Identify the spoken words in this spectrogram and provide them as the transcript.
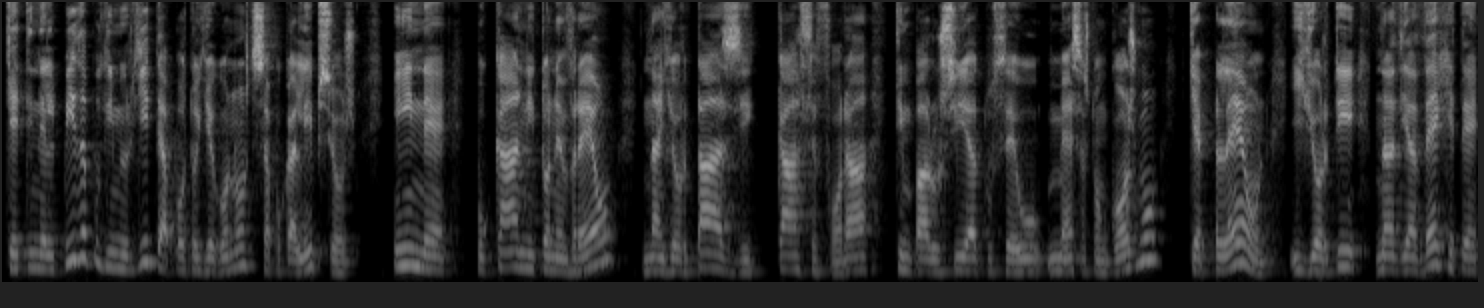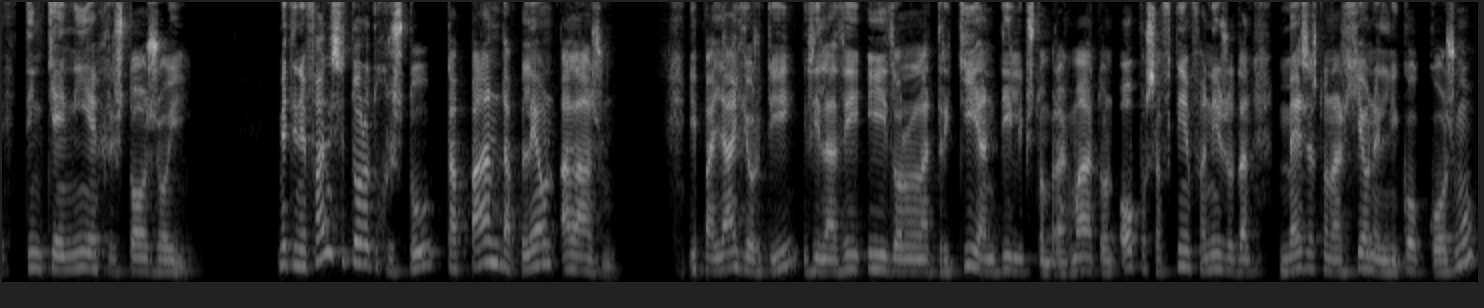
και την ελπίδα που δημιουργείται από το γεγονός της αποκαλύψεως είναι που κάνει τον Εβραίο να γιορτάζει κάθε φορά την παρουσία του Θεού μέσα στον κόσμο και πλέον η γιορτή να διαδέχεται την καινή Χριστό ζωή. Με την εμφάνιση τώρα του Χριστού τα πάντα πλέον αλλάζουν. Η παλιά γιορτή, δηλαδή η ειδωλολατρική αντίληψη των πραγμάτων όπως αυτοί εμφανίζονταν μέσα στον αρχαίο ελληνικό κόσμο,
